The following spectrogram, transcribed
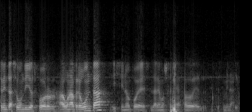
30 segundillos por alguna pregunta y si no, pues daremos finalizado este seminario.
